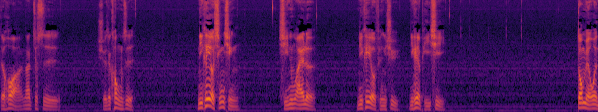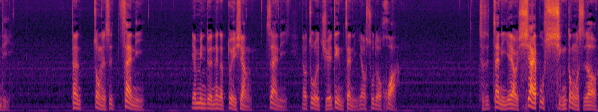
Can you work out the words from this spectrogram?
的话，那就是学着控制。你可以有心情，喜怒哀乐，你可以有情绪，你可以有脾气，都没有问题。但重点是在你要面对那个对象，在你要做的决定，在你要说的话，就是在你要有下一步行动的时候，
